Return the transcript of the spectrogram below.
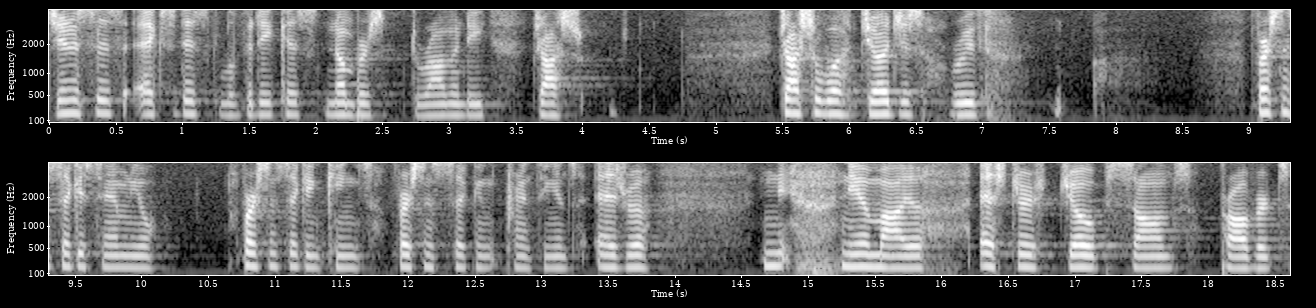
Genesis, Exodus, Leviticus, Numbers, Deuteronomy, Josh, Joshua, Judges, Ruth, First and Second Samuel, First and Second Kings, First and Second Corinthians, Ezra, ne- Nehemiah, Esther, Job, Psalms, Proverbs,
